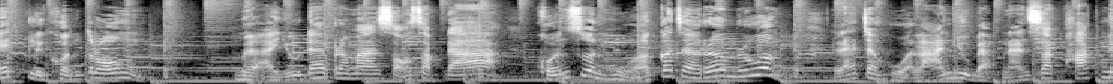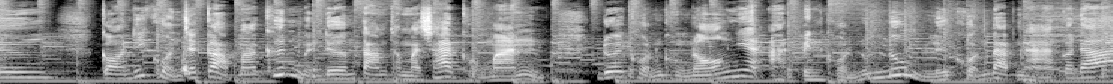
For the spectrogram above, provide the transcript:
ล็ก ๆ หรือขนตรง เมื่ออายุได้ประมาณ 2 สัปดาห์ ขนส่วนหัวก็จะเริ่มร่วง และจะหัวล้านอยู่แบบนั้นสักพักหนึ่งก่อนที่ขนจะกลับมาขึ้นเหมือนเดิมตามธรรมชาติของมัน โดยขนของน้องเนี่ยอาจเป็นขนนุ่มๆหรือขนแบบหนาก็ได้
